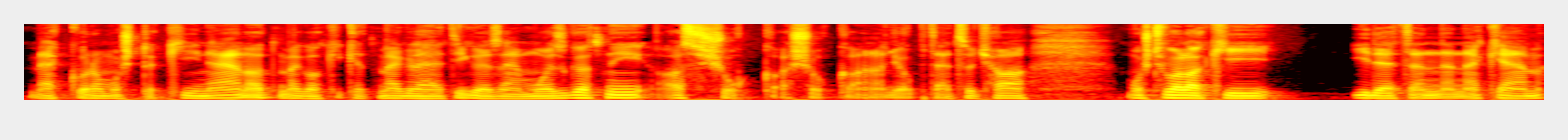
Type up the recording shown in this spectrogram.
mekkora most a kínálat, meg akiket meg lehet igazán mozgatni, az sokkal-sokkal nagyobb. Tehát, hogyha most valaki ide tenne nekem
